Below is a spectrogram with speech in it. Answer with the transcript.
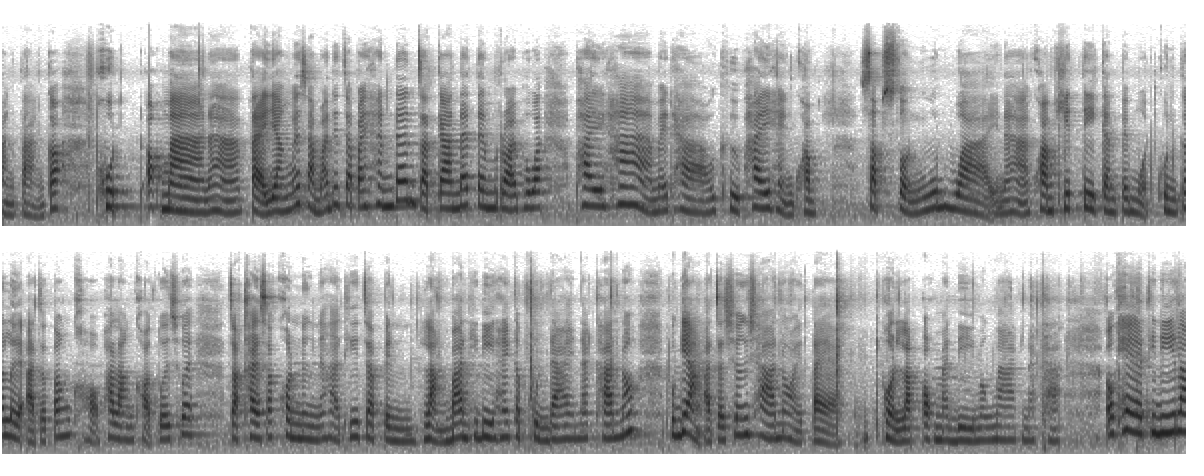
ต่างๆ ก็ผุดออกมานะคะแต่ยังไม่สามารถที่จะไปแฮนเดิลจัดการได้เต็มร้อยเพราะว่าไพ่ห้าไม้เท้าคือไพ่แห่งความสับสนวุ่นวายนะคะความคิดตีกันไปหมดคุณก็เลยอาจจะต้องขอพลังขอตัวช่วย จากใครสักคนหนึ่งนะคะที่จะเป็นหลังบ้านที่ดีให้กับคุณได้นะคะเนาะทุกอย่างอาจจะเชื่องช้าหน่อยแต่ผลลัพธ์ออกมาดีมากๆนะคะ โอเค ทีนี้เรา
